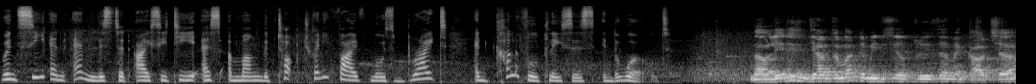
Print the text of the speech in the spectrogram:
when CNN listed i-City as among the top 25 most bright and colourful places in the world. Now, ladies and gentlemen, the Ministry of Tourism and Culture,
